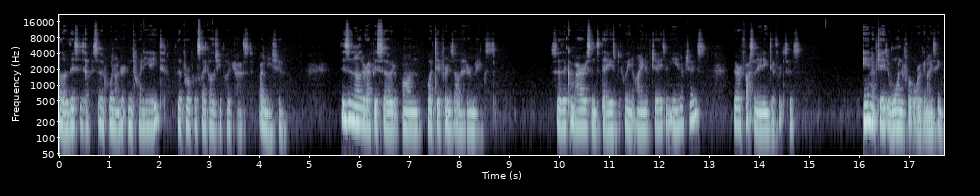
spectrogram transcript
Hello, this is episode 128 of the Purple Psychology Podcast. I'm Nisha. This is another episode on what difference a letter makes. So, the comparison today is between INFJs and ENFJs. There are fascinating differences. ENFJs are wonderful at organising,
